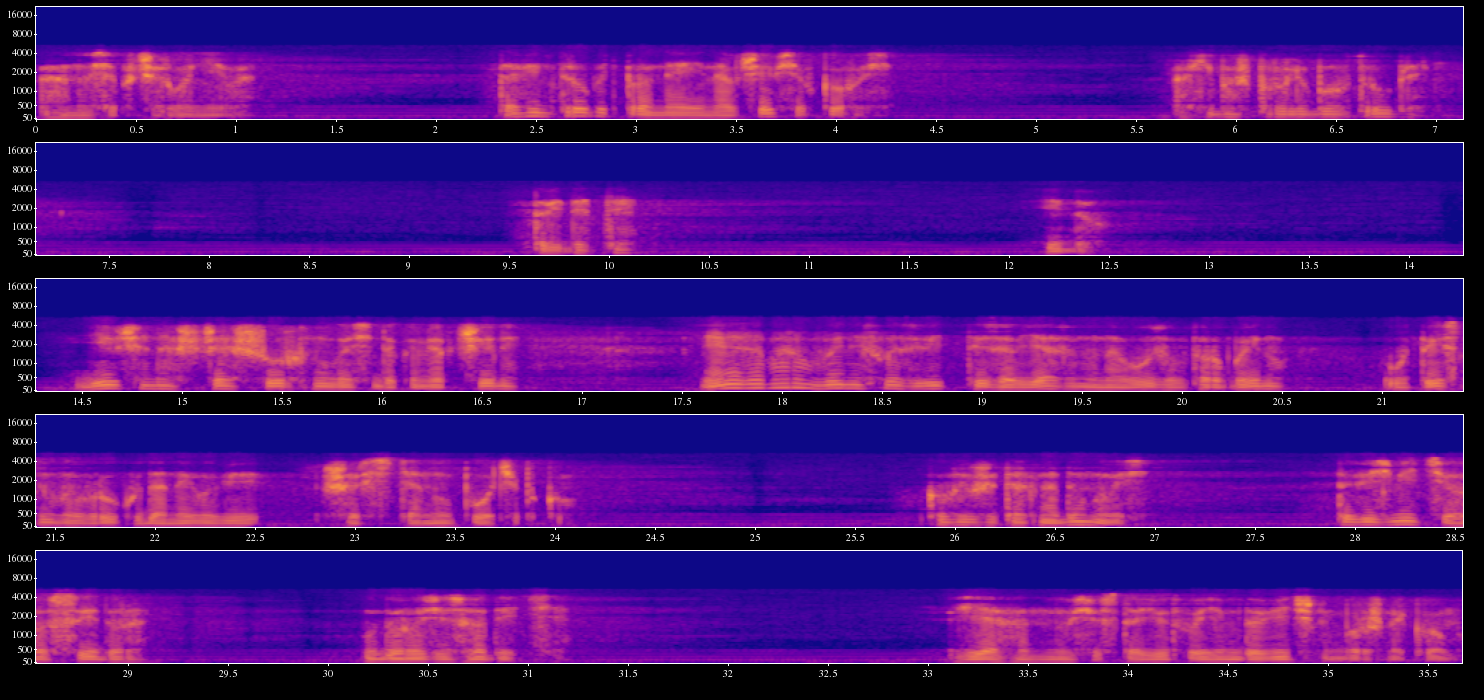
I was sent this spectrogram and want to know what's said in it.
Гануся почервоніла. Та він трубить про неї, навчився в когось. А хіба ж про любов трублять? То йдете? Іду. Дівчина ще шурхнулась до комірчини і незабаром винесла звідти зав'язану на вузол торбину, утиснула в руку Данилові шерстяну почепку. Коли вже так надумались, то візьміть цього Сидора. Дорозі згодиться. Я, Ганнусю, стаю твоїм довічним боржником.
